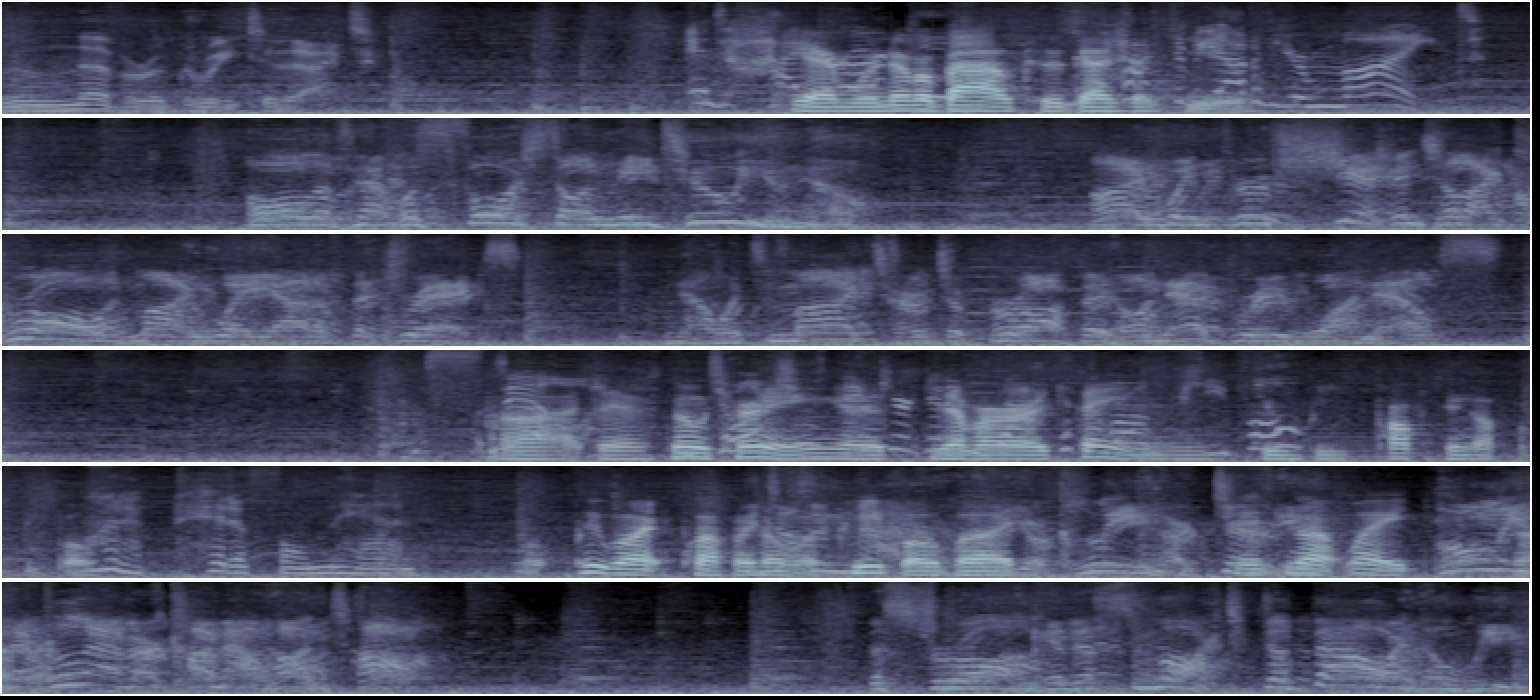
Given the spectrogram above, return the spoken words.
We'll never agree to that. And Yeah, we'll never bow to hierarchy? guys you have like to be you. out of your mind. All of that was forced on me too, you know. I went through shit until I crawled my way out of the dregs. Now it's my turn to profit on everyone else. Uh, there's no Don't turning. think It's never a back at the wrong thing to be profiting off of people. What a pitiful man. Well, people might profit It off of people, but you're clean or dirty. it's not right. Only the clever come out on top. The strong and the smart devour the weak.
